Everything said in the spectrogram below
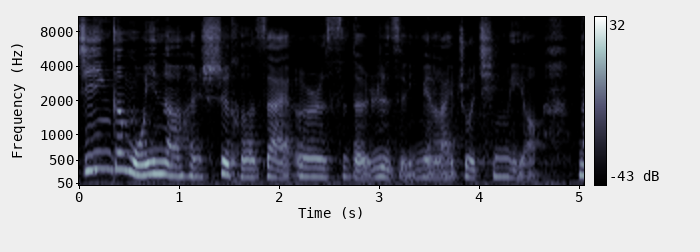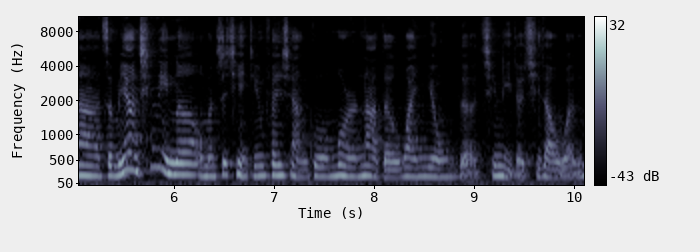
基因跟魔音呢，很适合在二二四的日子里面来做清理哦。那怎么样清理呢？我们之前已经分享过莫尔纳的万用的清理的祈祷文。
